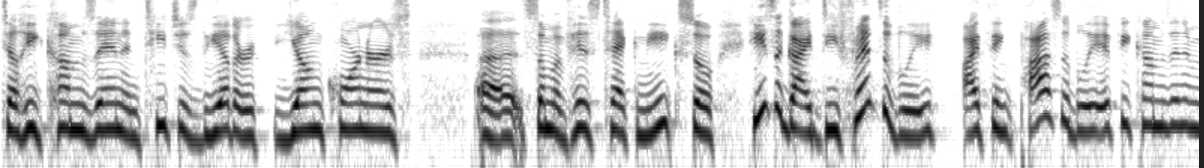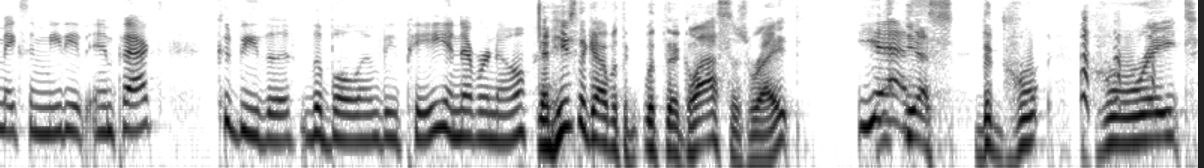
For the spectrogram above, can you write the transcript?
till he comes in and teaches the other young corners." Uh, some of his techniques. So he's a guy defensively. I think possibly if he comes in and makes immediate impact, could be the the bowl MVP. You never know. And he's the guy with the with the glasses, right? Yes. Yes. The gr- great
